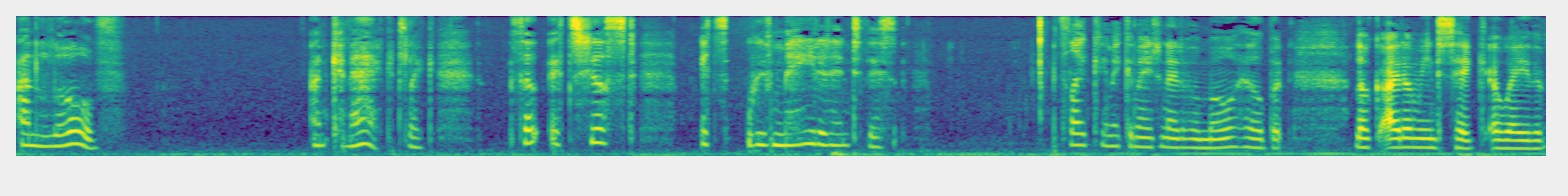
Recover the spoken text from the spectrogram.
and love and connect like so it's just it's we've made it into this it's like you make a mountain out of a molehill but look i don't mean to take away the,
